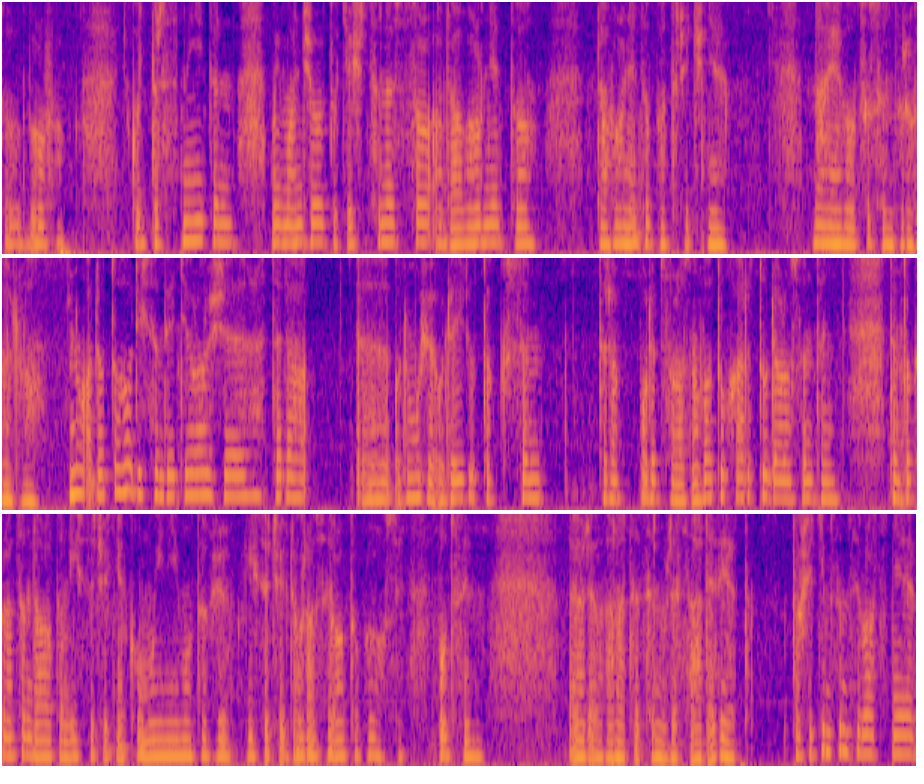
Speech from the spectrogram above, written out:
To bylo fakt jako drsný. Ten můj manžel to těžce nesl a dával mě to, dával mě to patřičně najevo, co jsem provedla. No a do toho, když jsem věděla, že teda eh, od muže odejdu, tak jsem teda podepsala znova tu chartu, dala jsem ten, tentokrát jsem dala ten lísteček někomu jinému, takže lísteček dorazil, to bylo asi podzim 1979. Eh, takže tím jsem si vlastně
